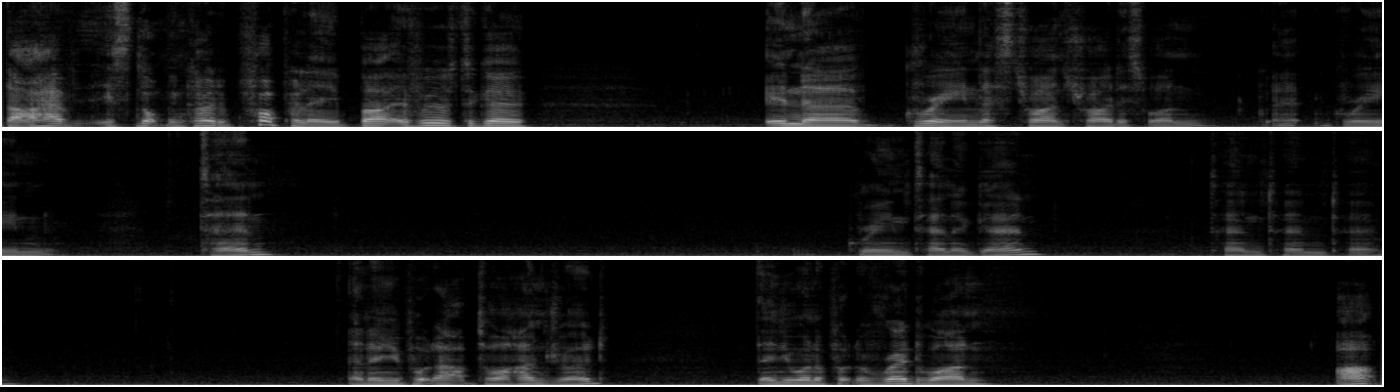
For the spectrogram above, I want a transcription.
that I have. It's not been coded properly. But if we was to go in uh, green, let's try and try this one. Uh, green 10. Green 10 again. 10, 10, 10 and then you put that up to 100 then you want to put the red one up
